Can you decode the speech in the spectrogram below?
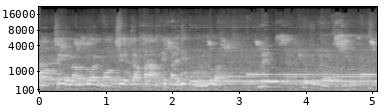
บอกชื่อเราด้วยบอกชื่อเจ้าภาพที่ไปญี่ปุ่นด้วยไม่รู้จักชื่อเลยไม่รู้จักชื่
